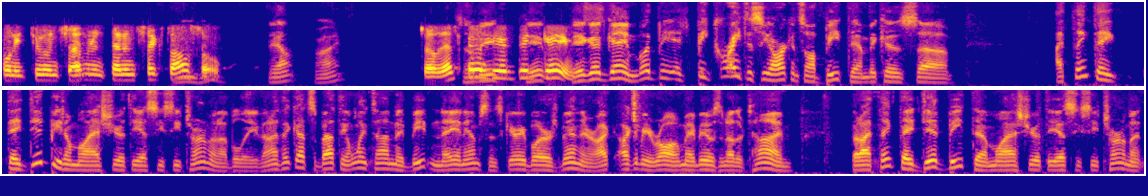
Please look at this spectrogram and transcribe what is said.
22 and 7 and 10 and 6 also. Yeah. Right. So that's So going to be, be a good be, game. Be a good game. Would be it'd be great to see Arkansas beat them because uh, I think they they did beat them last year at the SEC tournament, I believe, and I think that's about the only time they've beaten A and M since Gary Blair's been there. I, I could be wrong. Maybe it was another time, but I think they did beat them last year at the SEC tournament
